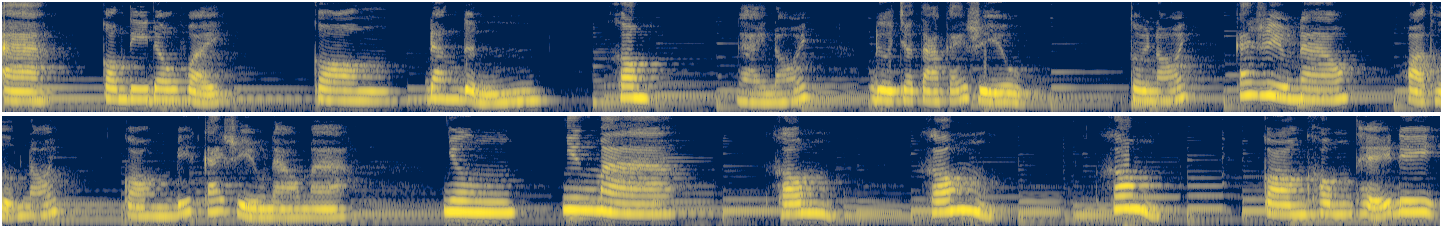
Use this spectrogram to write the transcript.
À, con đi đâu vậy? Con đang định... Không, Ngài nói, đưa cho ta cái rìu. Tôi nói, cái rìu nào? Hòa Thượng nói, con biết cái rìu nào mà. Nhưng, nhưng mà... Không, không, không, con không thể đi.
